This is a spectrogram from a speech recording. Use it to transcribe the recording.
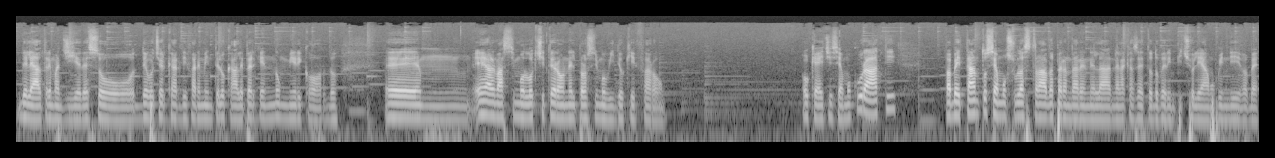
delle altre magie. Adesso devo cercare di fare mente locale perché non mi ricordo. Ehm, e al massimo lo citerò nel prossimo video che farò. Ok, ci siamo curati. Vabbè, tanto siamo sulla strada per andare nella, nella casetta dove rimpiccioliamo, quindi vabbè,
